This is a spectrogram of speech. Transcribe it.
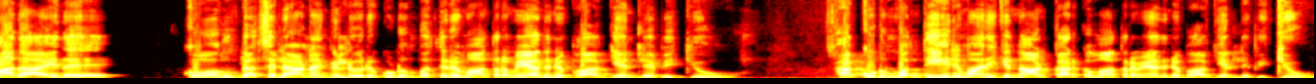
അതായത് കോൺഗ്രസ്സിലാണെങ്കിൽ ഒരു കുടുംബത്തിന് മാത്രമേ അതിന് ഭാഗ്യം ലഭിക്കൂ. ആ കുടുംബം തീരുമാനിക്കുന്ന ആൾക്കാർക്ക് മാത്രമേ അതിന് ഭാഗ്യം ലഭിക്കൂ.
